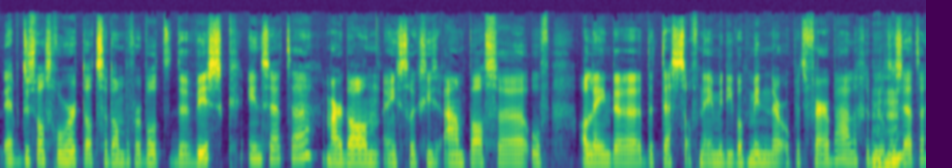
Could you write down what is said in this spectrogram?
heb ik dus wel eens gehoord dat ze dan bijvoorbeeld de WISC inzetten, maar dan instructies aanpassen of alleen de, de tests afnemen die wat minder op het verbale gedeelte Mhm. zetten.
